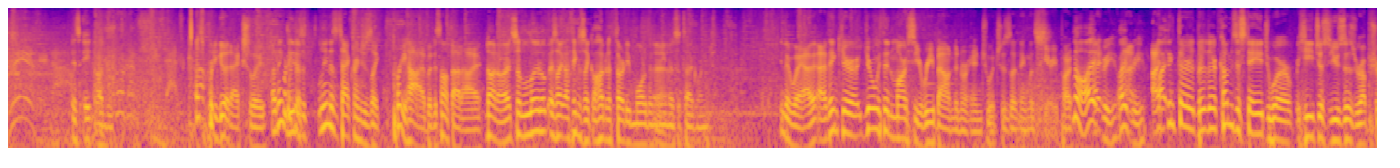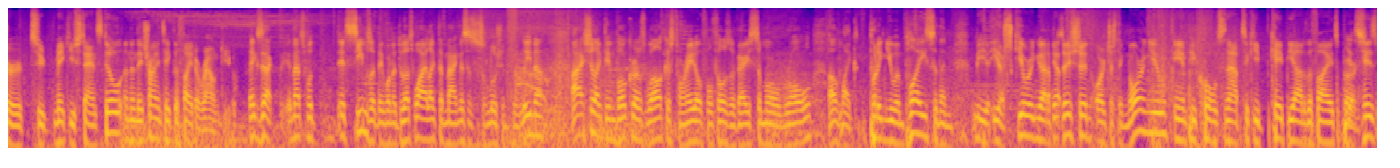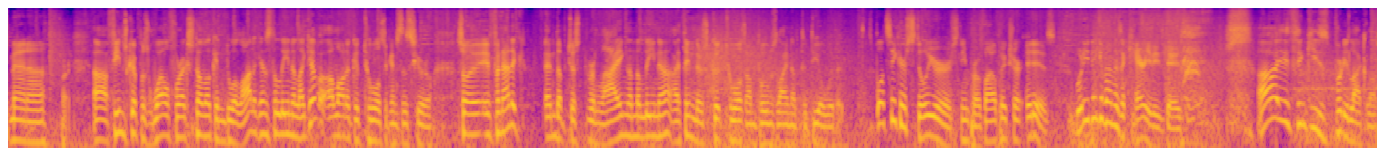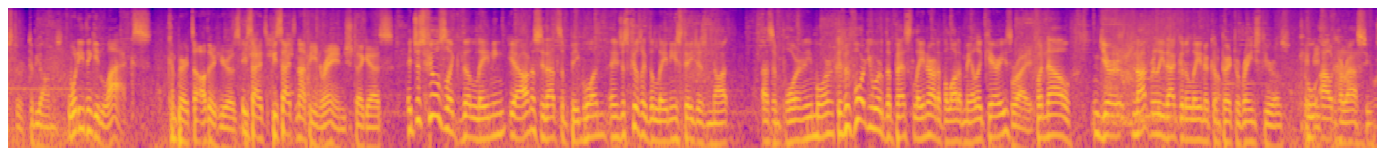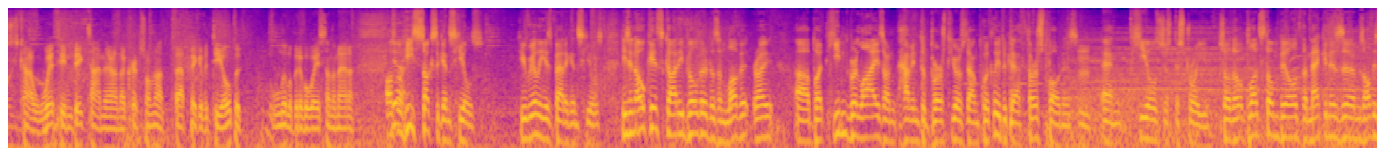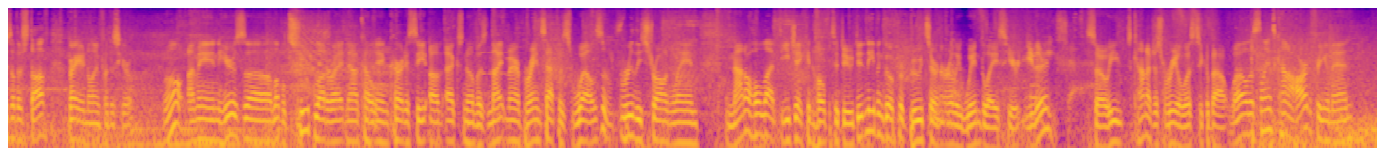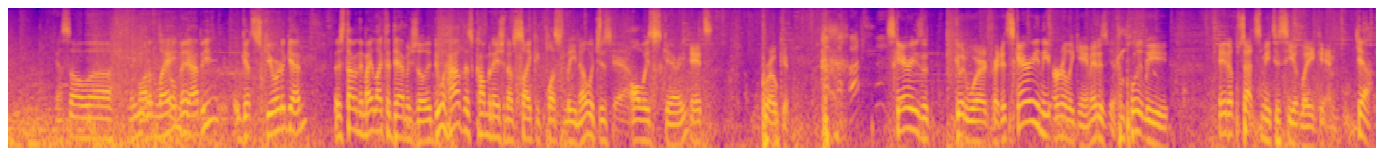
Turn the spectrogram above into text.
It's 800. That's pretty good, actually. I think Lina's, Lina's attack range is like pretty high, but it's not that high. No, no, it's a little. It's like I think it's like 130 more than Nina's attack range. Either way, I, I think you're you're within Marcy rebounding range, which is I think the scary part. No, I agree, I agree. I, I- think there, there there comes a stage where he just uses rupture to make you stand still, and then they try and take the fight around you. Exactly, and that's what it seems like they want to do. That's why I like the Magnus as a solution to Lina. I actually like the Invoker as well because Tornado fulfills a very similar role of like putting you in place and then either skewering you out of Yep. position or just ignoring you. EMP cold snap to keep KP out of the fights, burn Yes. his mana. Uh, Fiend's Grip as well for X Nova can do a lot against the Lina. Like you have a, a lot of good tools against this hero. So if Fnatic end up just relying on the Lina, I think there's good tools on Boom's lineup to deal with it. Is Bloodseeker still your Steam profile picture? It is. What do you think of him as a carry these days? I think he's pretty lackluster, to be honest. What do you think he lacks compared to other heroes besides besides not being ranged? I guess. It just feels like the laning. Yeah, honestly, that's a big one. And it just feels like the laning stage is not as important anymore. Because before you were the best laner out of a lot of melee carries. Right. But now you're not really that good a laner compared to ranged heroes who Okay, out harass you. Just kind of whiffing big time there on the Crypt Storm. Not that big of a deal, but a little bit of a waste on the mana. Also, Yeah. he sucks against heals. He really is bad against heals. He's an okay Skadi builder, doesn't love it, right? Uh, but he relies on having to burst heroes down quickly to get a thirst bonus, Hmm. and heals just destroy you. So the Bloodstone builds, the mechanisms, all these other stuff, very annoying for this hero. Well, I mean, here's uh, level 2 Blood right now coming in courtesy of X-Nova's Nightmare, Brain Sap as well. This is a really strong lane. Not a whole lot DJ can hope to do. Didn't even go for boots or an early wind lace here either. So he's kind of just realistic about, well, this lane's kind of hard for you, man. Guess I'll uh, maybe Bottom look to go lane. Gabbi gets skewered again. This time they might like the damage though. They do have this combination of Psychic plus Lina, which is Yeah. always scary. It's broken. scary is a good word for it. It's scary in the early game. It is completely... It upsets me to see it late game. Yeah.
